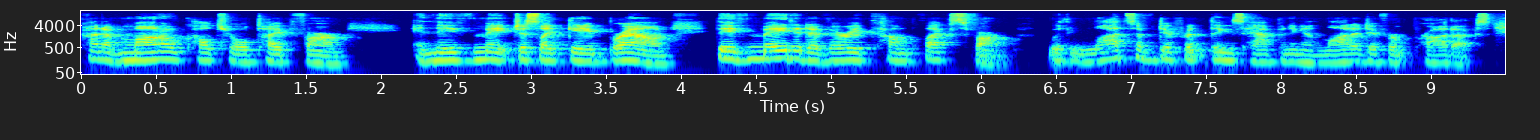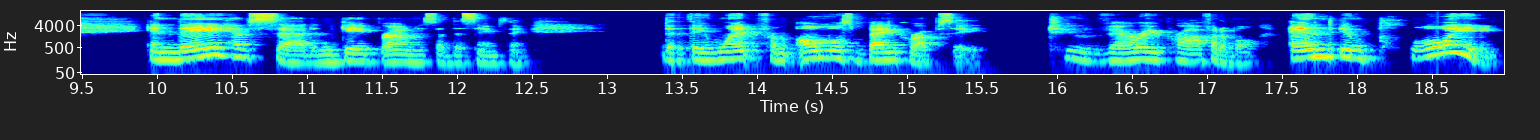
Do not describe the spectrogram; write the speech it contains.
kind of monocultural type farm and they've made just like Gabe Brown, they've made it a very complex farm with lots of different things happening and a lot of different products. And they have said, and Gabe Brown has said the same thing, that they went from almost bankruptcy to very profitable and employing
